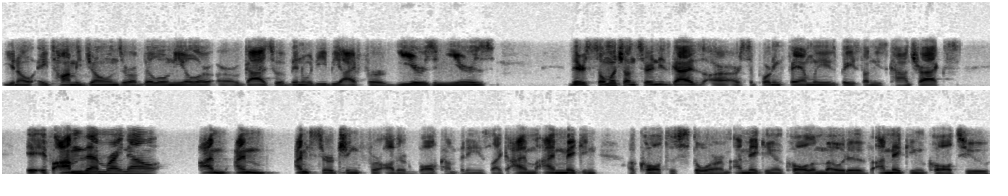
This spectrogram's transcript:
you know a Tommy Jones or a Bill O'Neill or, or guys who have been with EBI for years and years, there's so much uncertainty. These guys are, are supporting families based on these contracts. If I'm them right now, I'm I'm I'm searching for other ball companies. Like I'm I'm making a call to Storm. I'm making a call to Motive. I'm making a call to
